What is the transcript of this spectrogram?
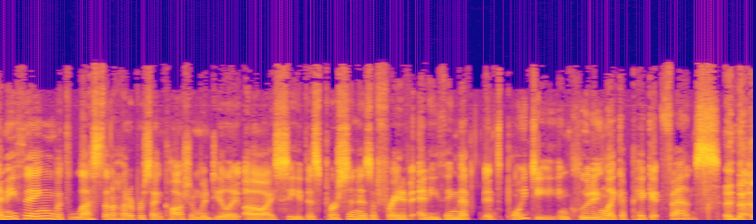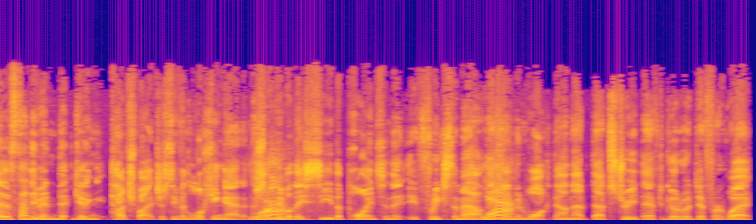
Anything with less than 100% caution when dealing. Oh, I see. This person is afraid of anything that it's pointy, including like a picket fence. And that, that's not even getting touched by it, just even looking at it. There's some people, they see the points and it, it freaks them out. yeah. They can't even walk down that, that street. They have to go to a different way.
